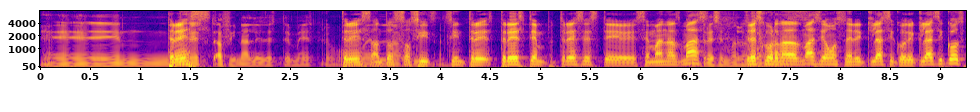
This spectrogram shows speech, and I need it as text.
En, Tres. en este- a finales de este mes, creo. Tres, en entonces, sí, sí, tres, tres, tres, este, semanas más, Tres semanas tres jornadas más y vamos a tener el clásico de clásicos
